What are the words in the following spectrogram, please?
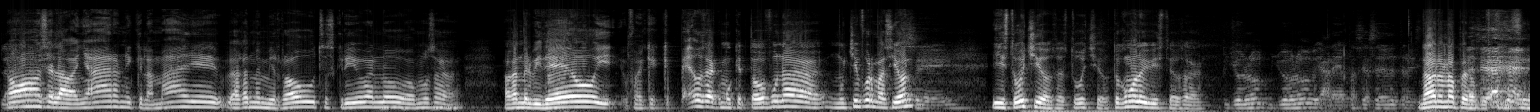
La no, madre. se la bañaron y que la madre, háganme mis roads, escríbanlo, vamos a, háganme el video. Y fue que, qué pedo, o sea, como que todo fue una, mucha información. Sí. Y estuvo chido, o sea, estuvo chido. ¿Tú cómo lo viviste? O sea, Yo lo, yo lo, ahora ya pasé a hacer la entrevista. no, no, no, pero pues, sí.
